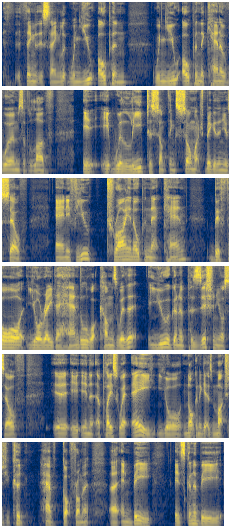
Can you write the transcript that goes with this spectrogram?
th- thing that is saying, look, when you open when you open the can of worms of love, it it will lead to something so much bigger than yourself. And if you try and open that can before you're ready to handle what comes with it, you are going to position yourself in a place where a you're not going to get as much as you could have got from it, uh, and b it's going to be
